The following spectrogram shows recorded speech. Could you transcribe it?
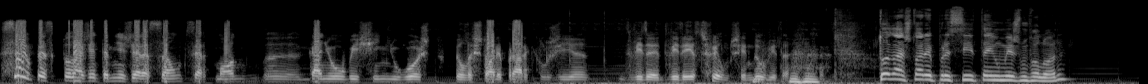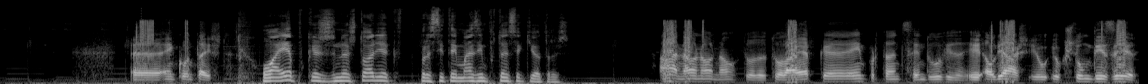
Sim, eu penso que toda a gente da minha geração, de certo modo, uh, ganhou o bichinho, o gosto pela história e pela arqueologia devido a, devido a esses filmes, sem dúvida. Uhum. Toda a história para si tem o mesmo valor? Uh, em contexto. Ou há épocas na história que para si têm mais importância que outras? Ah, não, não, não. Toda, toda a época é importante, sem dúvida. Aliás, eu, eu costumo dizer,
